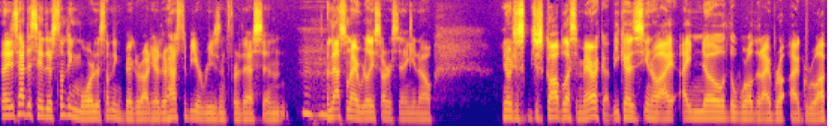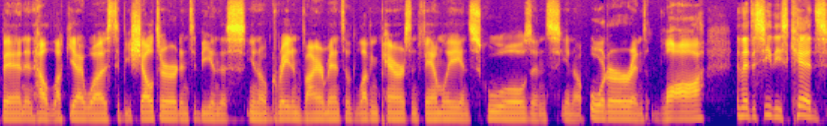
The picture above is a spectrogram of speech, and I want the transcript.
And I just had to say, there's something more. There's something bigger out here. There has to be a reason for this. And mm-hmm. and that's when I really started saying, you know, you know, just just God bless America because you know I I know the world that I bro- I grew up in and how lucky I was to be sheltered and to be in this you know great environment of loving parents and family and schools and you know order and law. And then to see these kids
